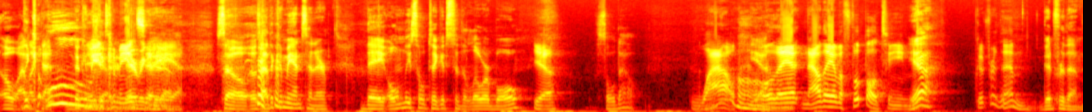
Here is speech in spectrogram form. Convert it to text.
Oh, I The like co- that. Ooh, the Command the Center. Command there we go. Center. Yeah, yeah. So it was at the Command Center. They only sold tickets to the lower bowl. Yeah. Sold out. Wow. Yeah. Well, they now they have a football team. Yeah. Good for them. Good for them.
